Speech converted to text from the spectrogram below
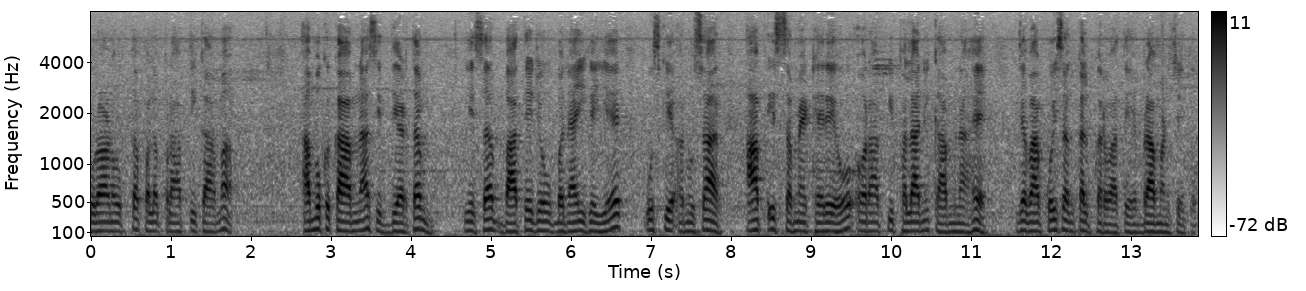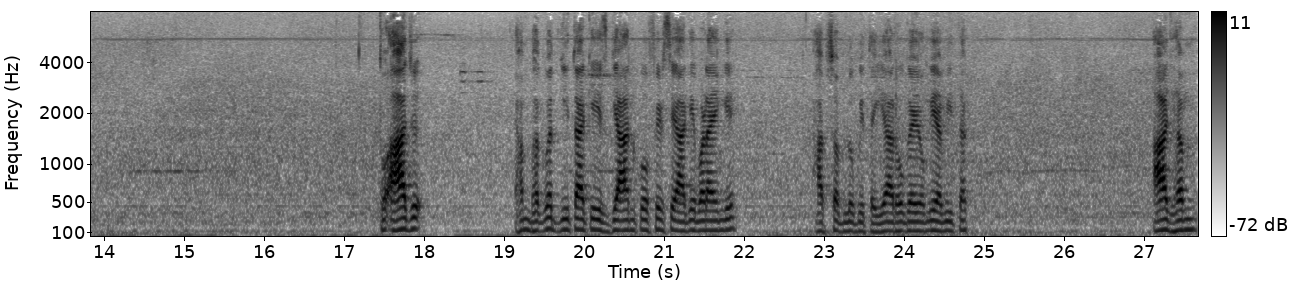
पुराणोक्त फल प्राप्ति काम, अमुक कामना सिद्ध्यर्थम। ये सब बातें जो बनाई गई है, उसके अनुसार आप इस समय ठहरे हो और आपकी फलानी कामना है, जब आप कोई संकल्प करवाते हैं ब्राह्मण से तो। तो आज हम भगवत गीता के इस ज्ञान को फिर से आगे बढ़ाएँगे। आप सब लोग भी तैयार हो गए होंगे अभी तक। आज हम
